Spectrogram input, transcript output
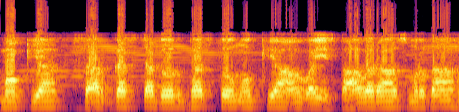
मुख्य सर्गश्चतुर्धस्तु मुख्या वै स्थावरा स्मृताः।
